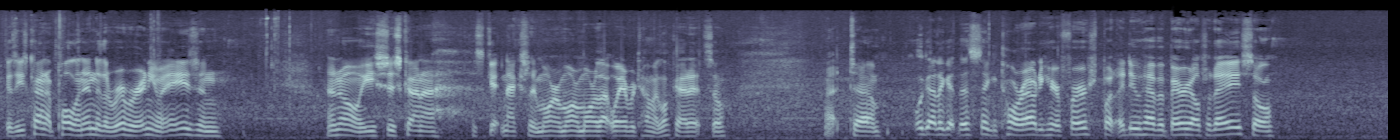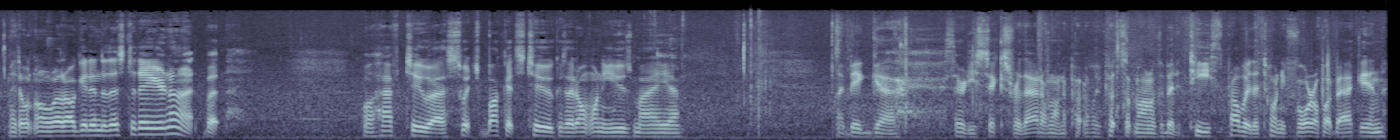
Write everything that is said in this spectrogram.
because he's kind of pulling into the river anyways, and I don't know. He's just kind of it's getting actually more and more and more that way every time I look at it. So, but um, we got to get this thing tore out of here first. But I do have a burial today, so I don't know whether I'll get into this today or not. But we'll have to uh, switch buckets too, because I don't want to use my. Uh, my big uh, 36 for that. I want to probably put something on with a bit of teeth. Probably the 24 I'll put back in.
